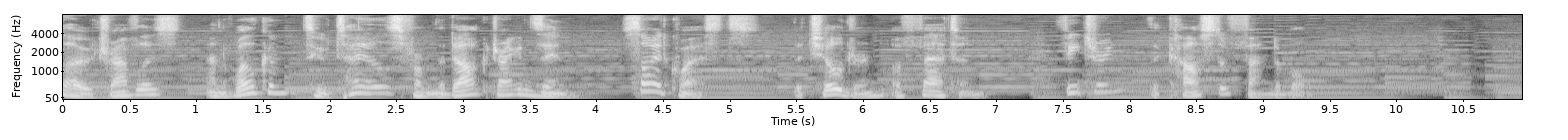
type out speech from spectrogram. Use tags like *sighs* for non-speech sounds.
Hello, travellers, and welcome to Tales from the Dark Dragon's Inn Side Quests The Children of Fairton, featuring the cast of Fandible.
